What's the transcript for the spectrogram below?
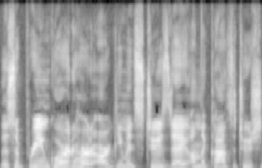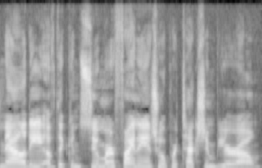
The Supreme Court heard arguments Tuesday on the constitutionality of the Consumer Financial Protection Bureau.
